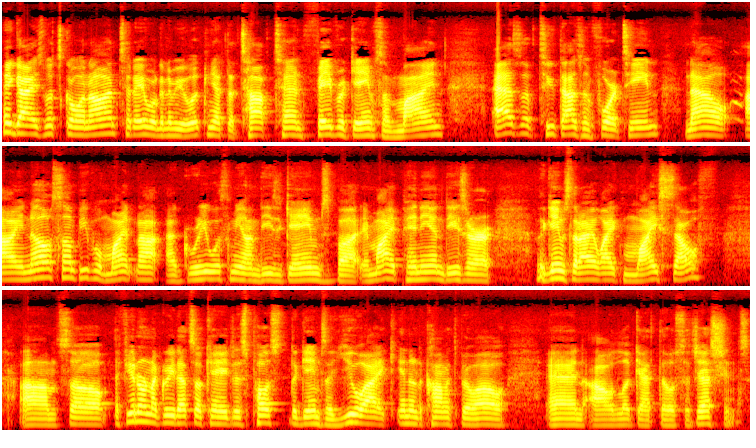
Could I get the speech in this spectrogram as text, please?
Hey guys, what's going on? Today we're going to be looking at the top 10 favorite games of mine as of 2014. Now, I know some people might not agree with me on these games, but in my opinion, these are the games that I like myself. Um, so if you don't agree, that's okay. Just post the games that you like into the comments below and I'll look at those suggestions.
